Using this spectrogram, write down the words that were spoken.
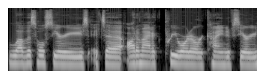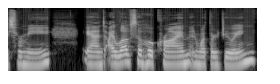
love this whole series. It's an automatic pre-order kind of series for me. And I love Soho Crime and what they're doing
